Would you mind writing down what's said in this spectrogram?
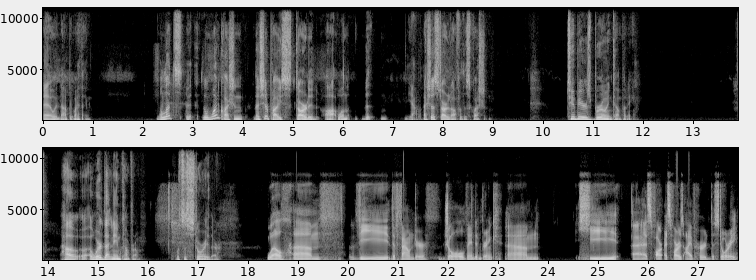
It would not be my thing. Well, let's, uh, one question I should have probably started off. Well, the, yeah, I should have started off with this question. Two Beers Brewing Company. How, uh, where'd that name come from? What's the story there? Well, um, the the founder Joel Vandenbrink, um, he as far as far as I've heard the story,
